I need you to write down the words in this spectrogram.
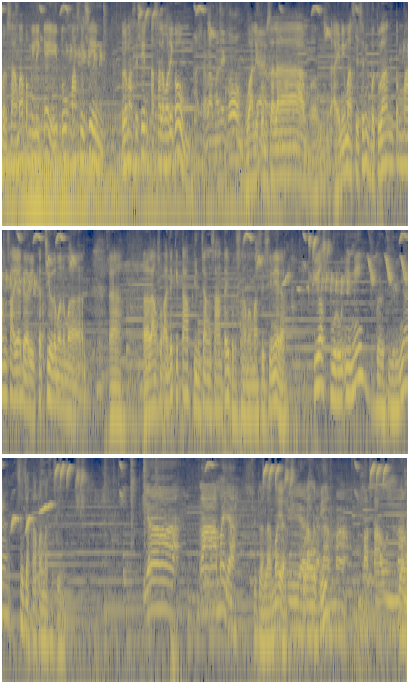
bersama pemiliknya yaitu Mas Lisin Halo Mas Lisin, Assalamualaikum Assalamualaikum. Waalaikumsalam. Nah, ini Mas Lisin kebetulan teman saya dari kecil teman-teman. Nah, langsung aja kita bincang santai bersama Mas Lisin ya. Kios burung ini berdirinya sejak kapan Mas Lisin? Ya, lama ya. Sudah lama ya? Iya, kurang lebih lama. empat tahun. kurang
